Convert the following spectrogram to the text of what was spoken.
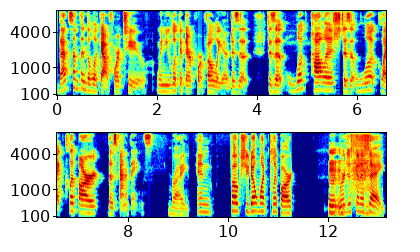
that's something to look out for too when you look at their portfolio. Does it does it look polished? Does it look like clip art? Those kind of things. Right. And folks, you don't want clip art Mm-mm. We're just going to say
